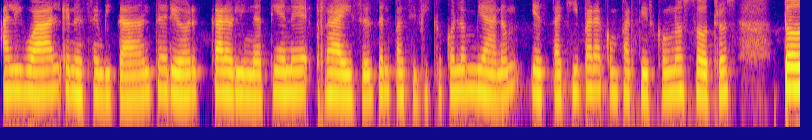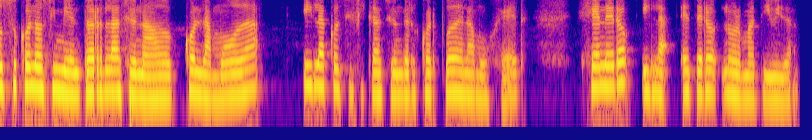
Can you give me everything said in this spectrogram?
Al igual que nuestra invitada anterior, Carolina tiene raíces del Pacífico colombiano y está aquí para compartir con nosotros todo su conocimiento relacionado con la moda y la cosificación del cuerpo de la mujer, género y la heteronormatividad.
